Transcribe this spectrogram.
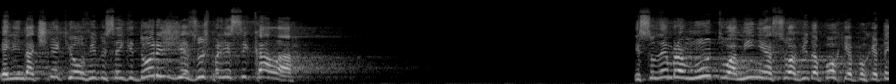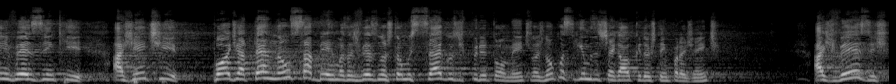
ele ainda tinha que ouvir dos seguidores de Jesus para ele se calar. Isso lembra muito a minha e a sua vida, por quê? Porque tem vezes em que a gente pode até não saber, mas às vezes nós estamos cegos espiritualmente, nós não conseguimos enxergar o que Deus tem para a gente. Às vezes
